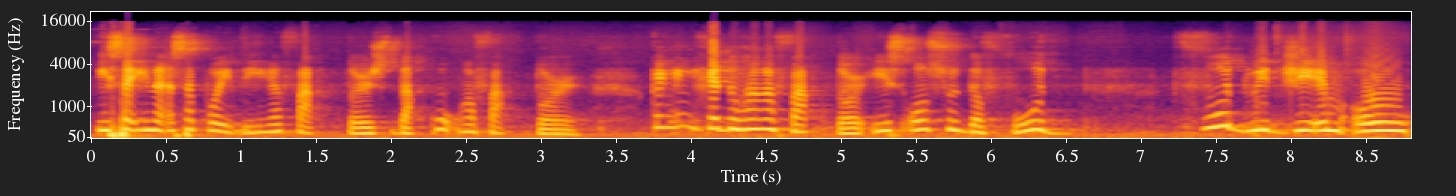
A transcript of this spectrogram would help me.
Isa ina sa pwede nga factors, dako nga factor. Kaya ang ikaduha nga factor is also the food. Food with GMO.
